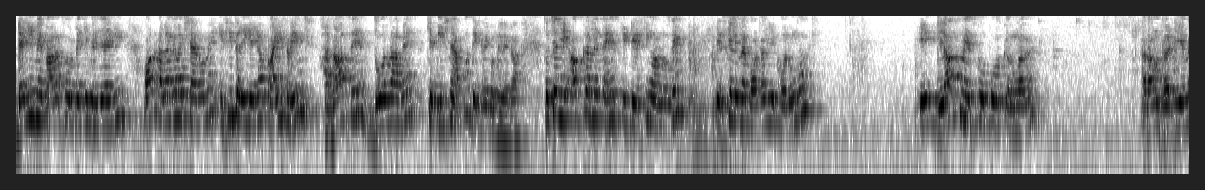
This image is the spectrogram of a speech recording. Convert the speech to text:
दिल्ली में बारह सौ रुपए की मिल जाएगी और अलग अलग शहरों में इसी तरीके का प्राइस रेंज हज़ार से दो हज़ार में के बीच में आपको देखने को मिलेगा। तो चलिए अब कर लेते हैं इसकी टेस्टिंग और नोजिंग इसके लिए मैं बॉटल ये खोलूँगा। एक ग्लास में इसको पोर करूँगा मैं अराउंड थर्टी एम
